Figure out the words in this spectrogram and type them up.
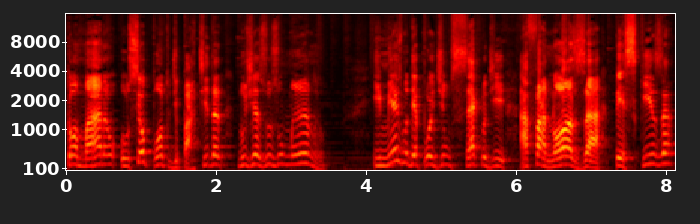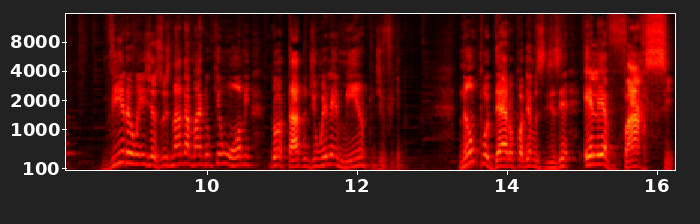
tomaram o seu ponto de partida no Jesus humano. E mesmo depois de um século de afanosa pesquisa, viram em Jesus nada mais do que um homem dotado de um elemento divino. Não puderam, podemos dizer, elevar-se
